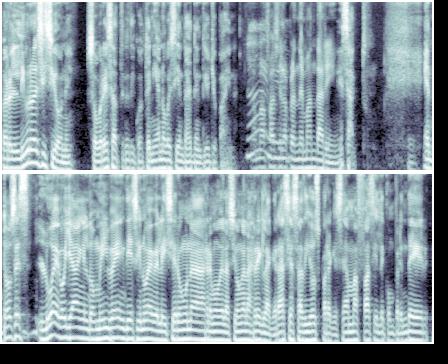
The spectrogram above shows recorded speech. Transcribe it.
Pero el libro de decisiones sobre esas 34 tenía 978 páginas. Es más fácil aprender mandarín. Exacto. Entonces, luego ya en el 2019 le hicieron una remodelación a las reglas, gracias a Dios, para que sea más fácil de comprender,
